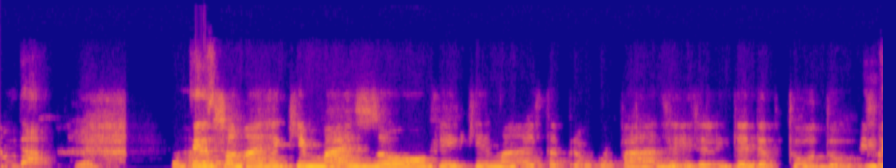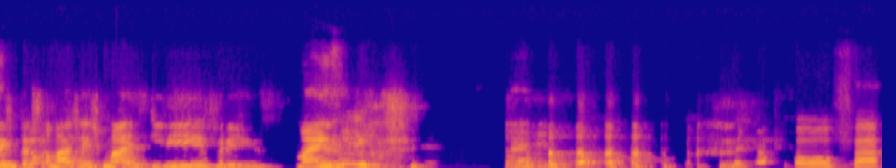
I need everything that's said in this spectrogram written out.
não dá. O personagem que mais ouve, que mais está preocupado. Gente, ele entendeu tudo. Entendeu? São os personagens mais livres. Mais. Gente. É. Coisa fofa.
